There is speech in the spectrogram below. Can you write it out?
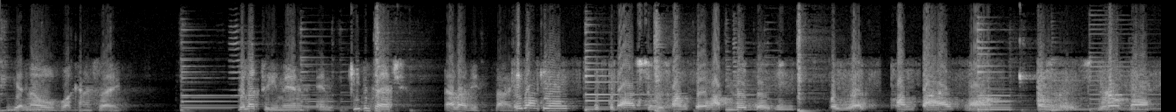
I'm getting old. What can I say? Good luck to you, man, and keep in touch. I love you. Bye. Hey Duncan, it's Sebastian. Just want to say happy birthday to you. Were you're like 25 now? Anyways, you're old man.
